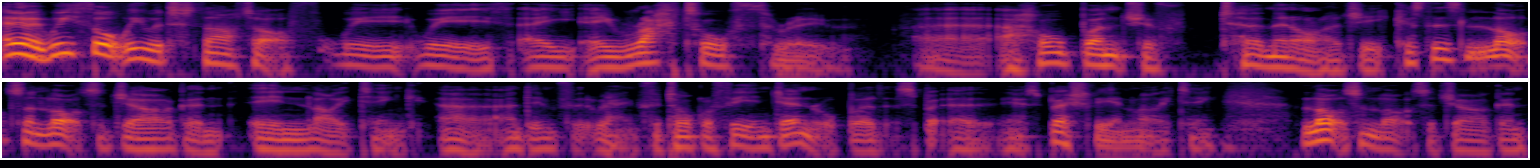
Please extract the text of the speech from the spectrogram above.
Anyway, we thought we would start off with with a a rattle through uh, a whole bunch of terminology because there's lots and lots of jargon in lighting uh, and in, well, in photography in general, but uh, especially in lighting. Lots and lots of jargon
